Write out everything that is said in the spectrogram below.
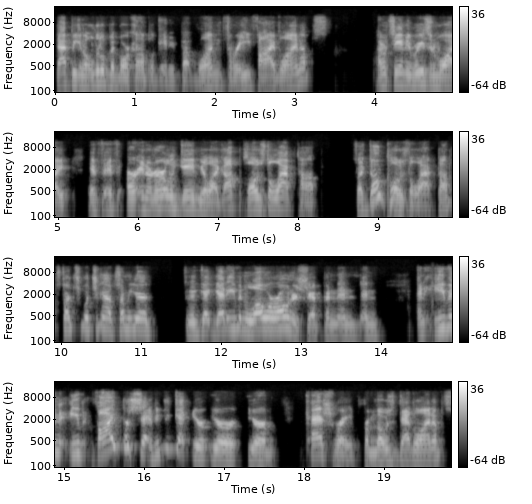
that being a little bit more complicated. But one, three, five lineups, I don't see any reason why if if or in an early game you're like up, close the laptop. It's like don't close the laptop. Start switching out some of your get get even lower ownership and and and and even even five percent. If you could get your your your cash rate from those dead lineups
